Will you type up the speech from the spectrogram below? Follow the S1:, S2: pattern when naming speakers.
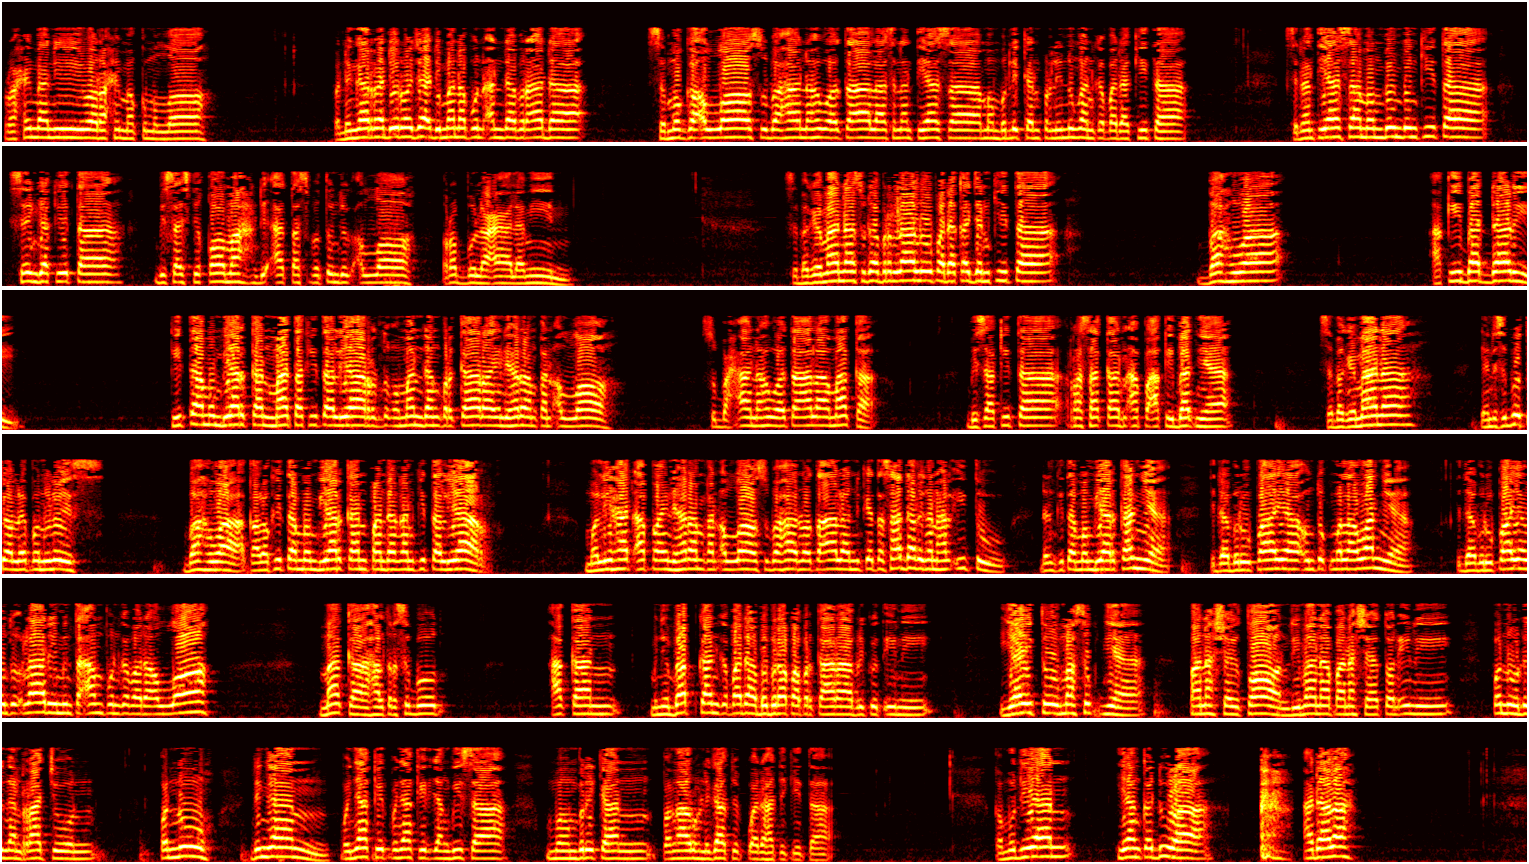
S1: rahimani wa rahimakumullah. Pendengar Radio Roja di mana pun anda berada, semoga Allah subhanahu wa ta'ala senantiasa memberikan perlindungan kepada kita, senantiasa membimbing kita, sehingga kita bisa istiqamah di atas petunjuk Allah Rabbul Alamin. Sebagaimana sudah berlalu pada kajian kita, bahwa akibat dari kita membiarkan mata kita liar untuk memandang perkara yang diharamkan Allah subhanahu wa ta'ala maka bisa kita rasakan apa akibatnya. Sebagaimana yang disebutkan oleh penulis bahwa kalau kita membiarkan pandangan kita liar melihat apa yang diharamkan Allah Subhanahu wa taala kita sadar dengan hal itu dan kita membiarkannya tidak berupaya untuk melawannya, tidak berupaya untuk lari minta ampun kepada Allah, maka hal tersebut akan menyebabkan kepada beberapa perkara berikut ini, yaitu masuknya panah syaitan, di mana panah syaitan ini penuh dengan racun, penuh dengan penyakit-penyakit yang bisa memberikan pengaruh negatif pada hati kita. Kemudian yang kedua adalah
